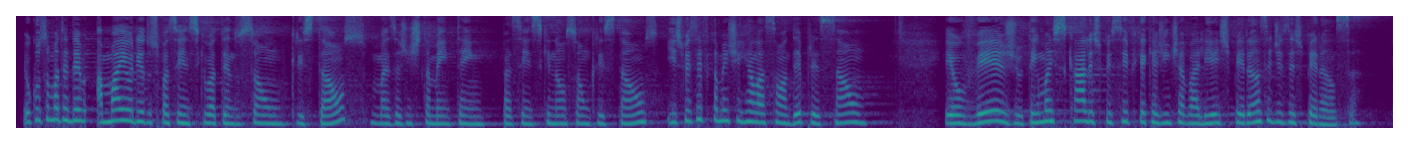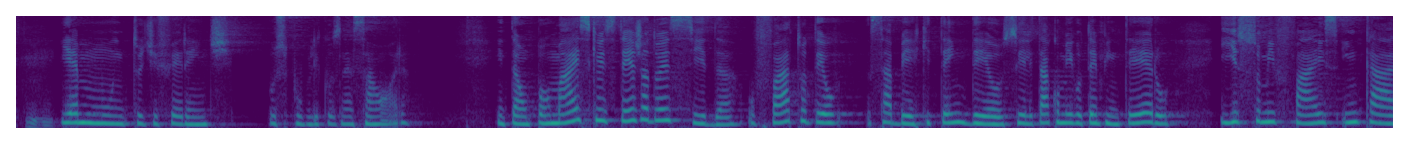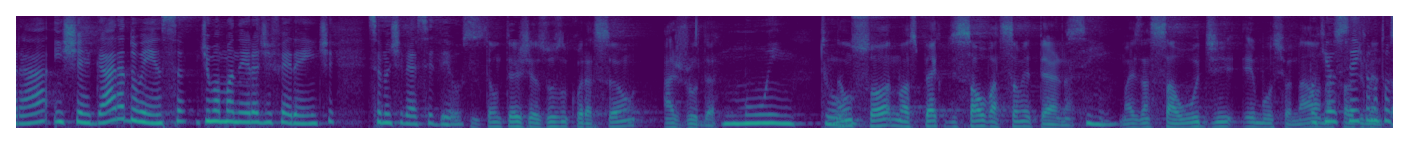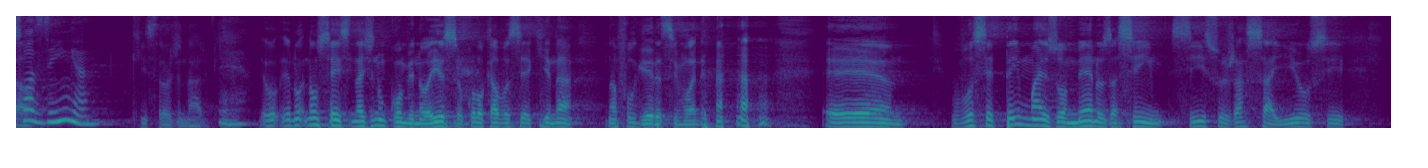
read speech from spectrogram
eu costumo atender, a maioria dos pacientes que eu atendo são cristãos, mas a gente também tem pacientes que não são cristãos. E especificamente em relação à depressão, eu vejo, tem uma escala específica que a gente avalia esperança e desesperança. E é muito diferente os públicos nessa hora. Então, por mais que eu esteja adoecida, o fato de eu saber que tem Deus e Ele está comigo o tempo inteiro, isso me faz encarar, enxergar a doença de uma maneira diferente se eu não tivesse Deus. Então, ter Jesus no coração ajuda. Muito. Não só no aspecto de salvação eterna, Sim. mas na saúde emocional, Porque na eu sei saúde que eu não estou mental. sozinha. Que extraordinário. É. Eu, eu não, não sei se a gente não combinou isso, eu colocar você aqui na, na fogueira, Simone. É, você tem mais ou menos assim, se isso já saiu, se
